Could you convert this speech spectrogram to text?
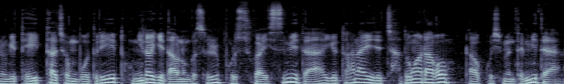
이렇게 데이터 정보들이 동일하게 나오는 것을 볼 수가 있습니다. 이것도 하나의 이제 자동화라고 라고 보시면 됩니다.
